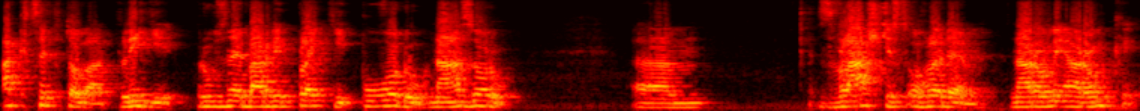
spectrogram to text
akceptovat lidi, různé barvy pleti, původu, názoru, um, zvláště s ohledem na Romy a Romky,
